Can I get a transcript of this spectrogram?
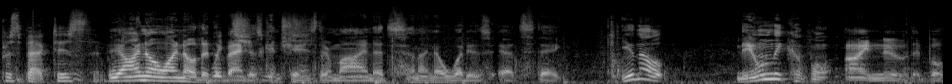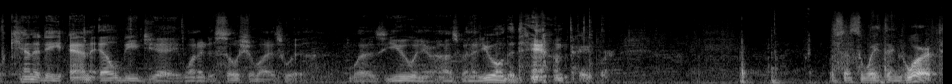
prospectus. that- Yeah, I know, I know that Which- the bankers can change their mind. That's, and I know what is at stake. You know, the only couple I knew that both Kennedy and LBJ wanted to socialize with was you and your husband, and you owned the damn paper. But that's the way things worked.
